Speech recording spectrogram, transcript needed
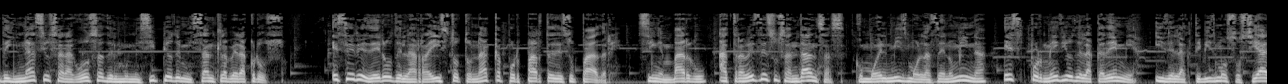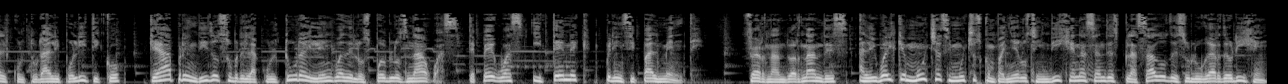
de Ignacio Zaragoza del municipio de Misantla, Veracruz. Es heredero de la raíz totonaca por parte de su padre. Sin embargo, a través de sus andanzas, como él mismo las denomina, es por medio de la academia y del activismo social, cultural y político que ha aprendido sobre la cultura y lengua de los pueblos nahuas, tepehuas y tenec principalmente. Fernando Hernández, al igual que muchas y muchos compañeros indígenas, se han desplazado de su lugar de origen.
